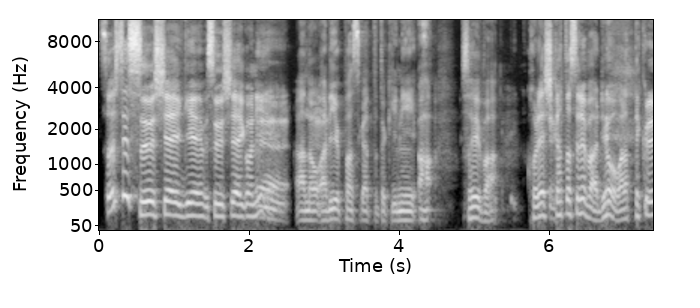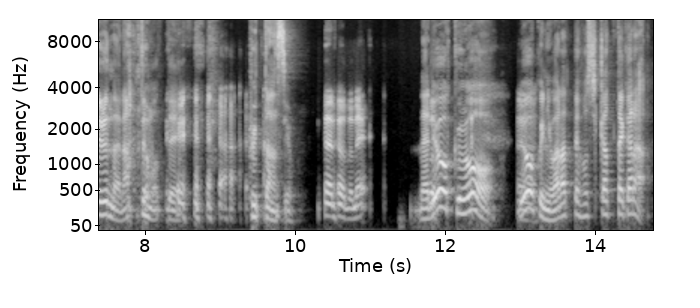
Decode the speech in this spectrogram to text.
そして数試合ゲーム、数試合後に、ええあの、うんアリウープパスがあった時に、あ、そういえば、これ仕方すれば亮笑ってくれるんだなって思って、振ったんですよ。なるほどね。亮君を、うん亮君に笑って欲しかったから、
